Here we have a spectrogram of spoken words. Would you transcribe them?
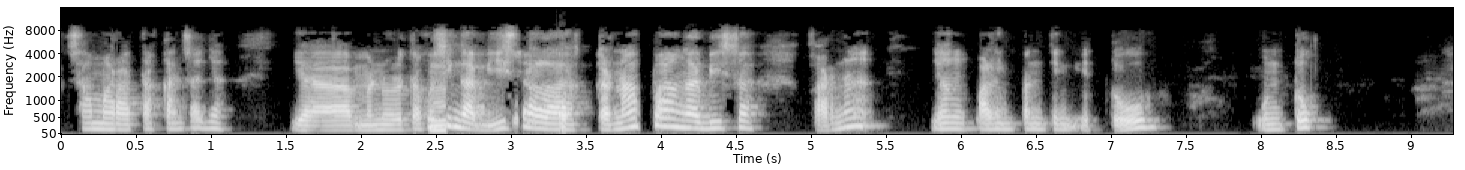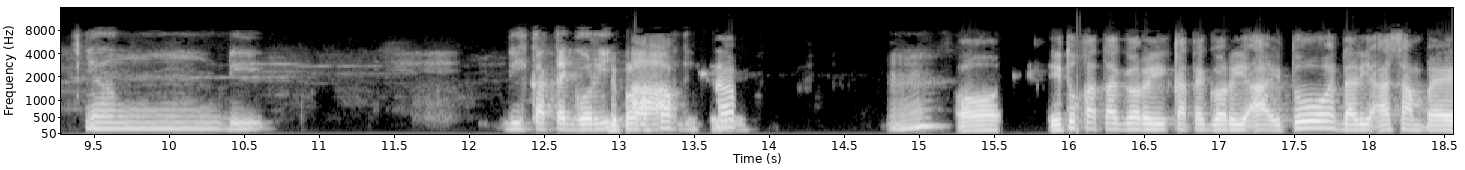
sama ratakan saja? Ya menurut aku sih nggak bisa lah. Kenapa nggak bisa? Karena yang paling penting itu untuk yang di di kategori di A gitu. Hmm? Oh, itu kategori kategori A itu dari A sampai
